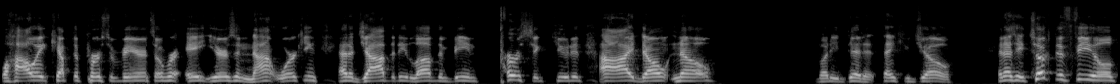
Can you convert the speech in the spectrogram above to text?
Well, how he kept the perseverance over eight years and not working at a job that he loved and being persecuted. I don't know. But he did it. Thank you, Joe. And as he took the field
